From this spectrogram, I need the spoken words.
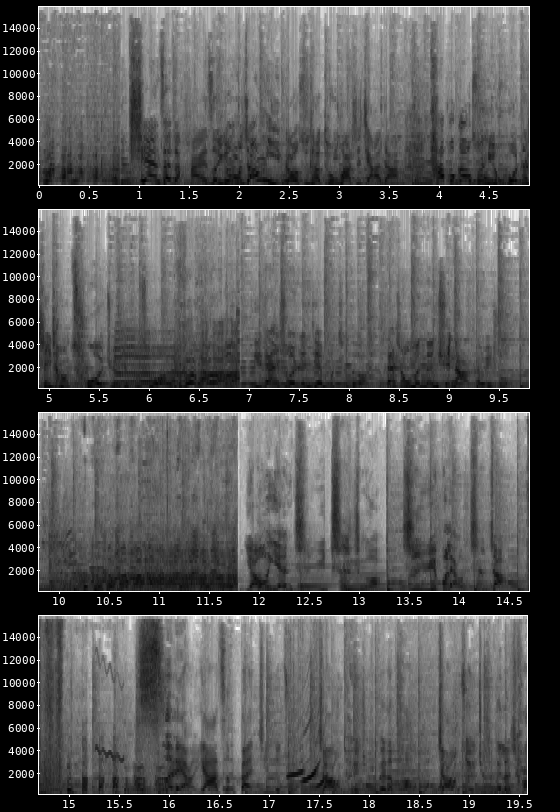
现在的孩子用得着你告诉他童话是假的，他不告诉你活着是一场错觉就不错了。李诞说人间不值得，但是我们能去哪儿他没说。谣言止于智者，止于不了智障。四两鸭子半斤的嘴，长腿就是为了跑，长嘴就是为了吵。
